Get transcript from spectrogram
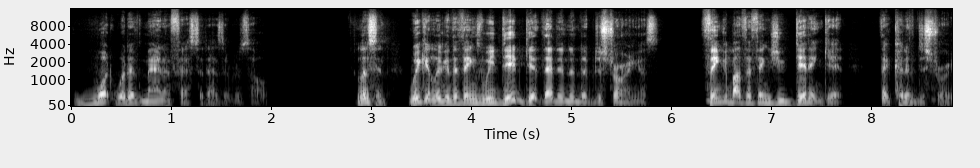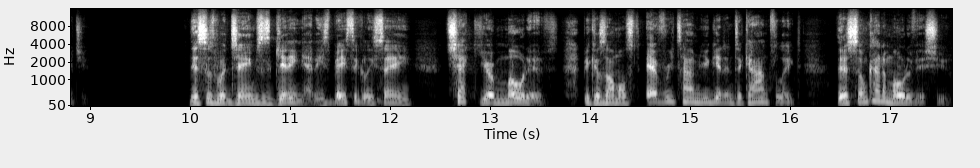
what would have manifested as a result? Listen, we can look at the things we did get that ended up destroying us. Think about the things you didn't get that could have destroyed you. This is what James is getting at. He's basically saying, check your motives, because almost every time you get into conflict, there's some kind of motive issue.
